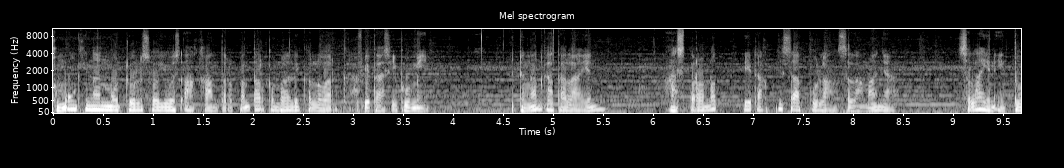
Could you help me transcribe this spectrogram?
kemungkinan modul Soyuz akan terpental kembali keluar gravitasi bumi. Dengan kata lain, astronot tidak bisa pulang selamanya. Selain itu,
